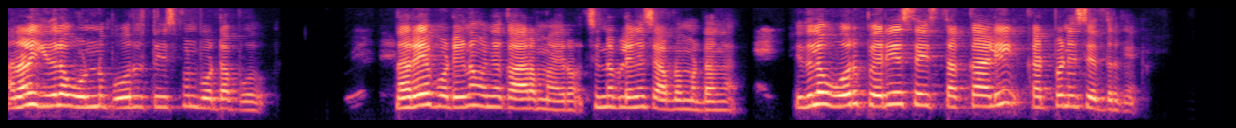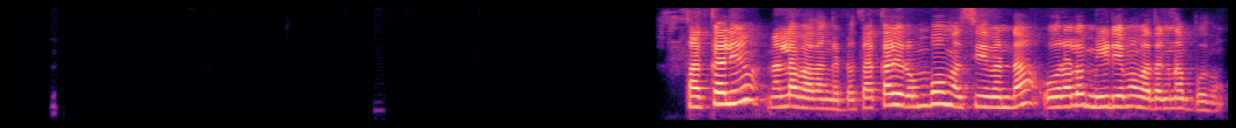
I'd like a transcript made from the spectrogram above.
அதனால் இதில் ஒன்று ஒரு டீஸ்பூன் போட்டால் போதும். நிறைய போட்டிங்கன்னா கொஞ்சம் காரமாயிரும். சின்ன பிள்ளைங்க சாப்பிட மாட்டாங்க. இதில் ஒரு பெரிய சைஸ் தக்காளி கட் பண்ணி சேர்த்துருக்கேன். தக்காளியும் நல்லா வதங்கட்டும். தக்காளி ரொம்ப மசிய வேண்டாம். ஓரளவு மீடியமாக வதங்கினா போதும்.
